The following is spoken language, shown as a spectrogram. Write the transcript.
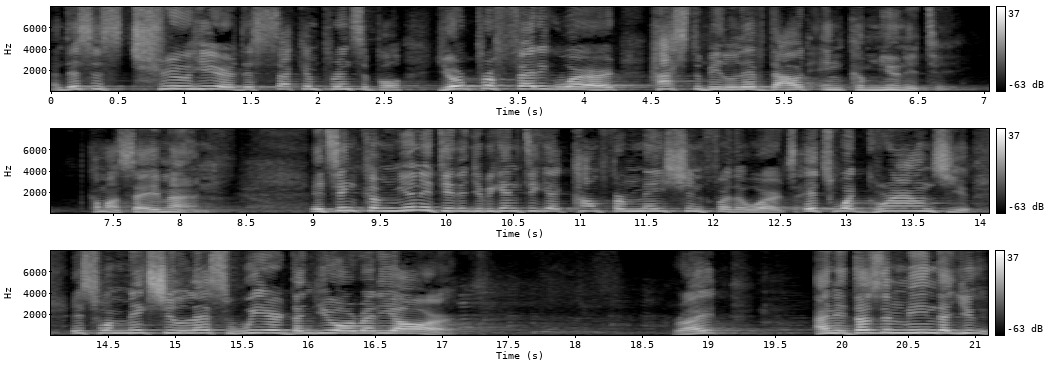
And this is true here, this second principle. Your prophetic word has to be lived out in community. Come on, say amen. It's in community that you begin to get confirmation for the words. It's what grounds you, it's what makes you less weird than you already are. Right? And it doesn't mean that you,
